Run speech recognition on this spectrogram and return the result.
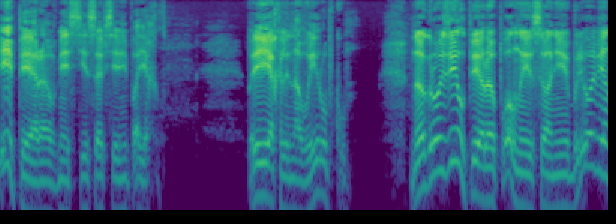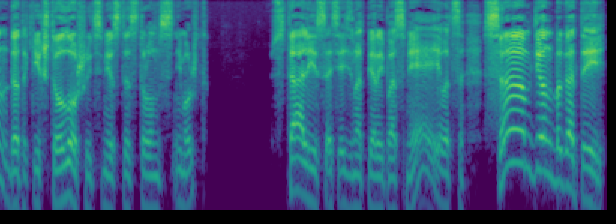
И Пера вместе со всеми поехал. Приехали на вырубку. Нагрузил пера полные сани бревен, до таких, что лошадь с места стронуться не может. Стали соседи над перой посмеиваться. Сам Ден богатырь,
